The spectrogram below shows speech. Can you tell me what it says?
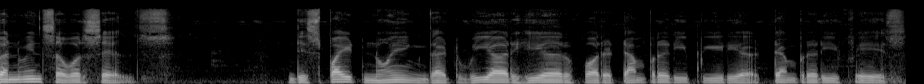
convince ourselves despite knowing that we are here for a temporary period temporary phase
